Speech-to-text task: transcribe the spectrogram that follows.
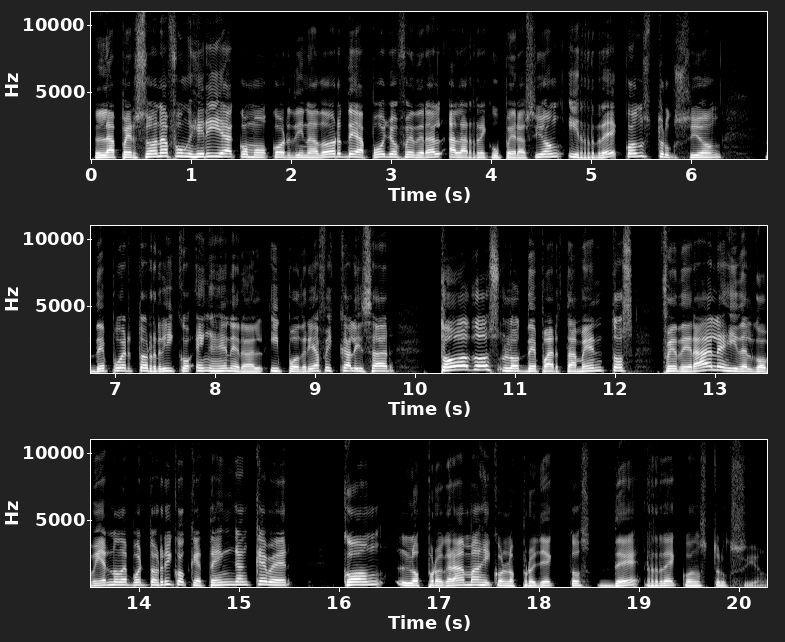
la persona fungiría como coordinador de apoyo federal a la recuperación y reconstrucción de Puerto Rico en general y podría fiscalizar todos los departamentos federales y del gobierno de Puerto Rico que tengan que ver con los programas y con los proyectos de reconstrucción.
